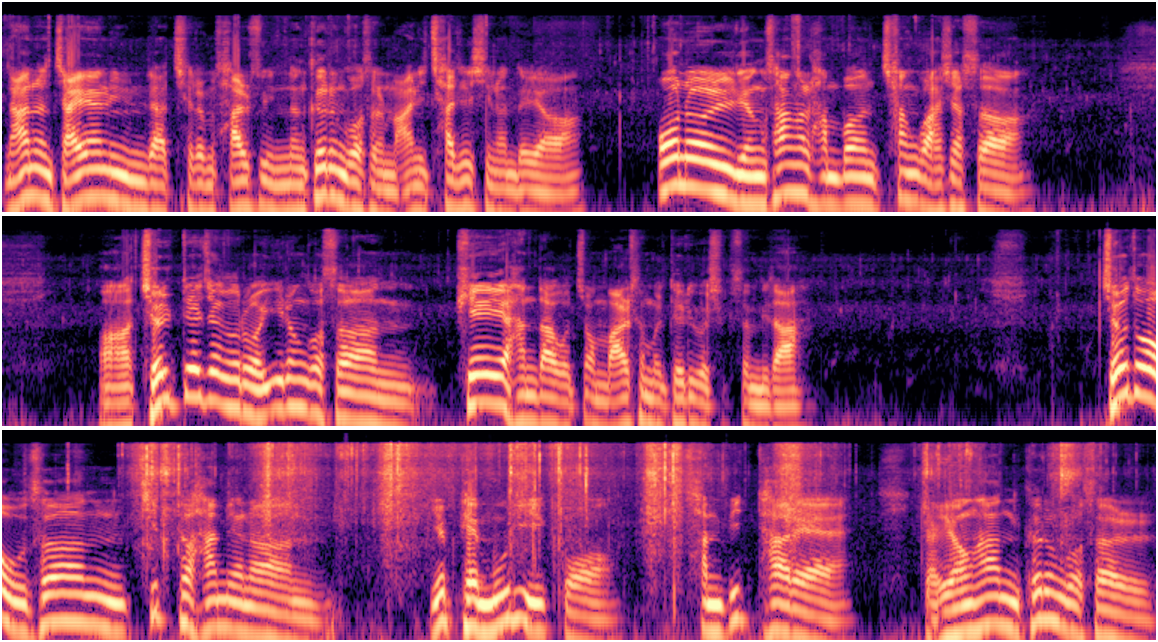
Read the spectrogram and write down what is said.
나는 자연인이다처럼 살 수 있는 그런 곳을 많이 찾으시는데요. 오늘 영상을 한번 참고하셔서 어, 절대적으로 이런 것은 피해야 한다고 좀 말씀을 드리고 싶습니다. 저도 우선 집터 하면은 옆에 물이 있고 산비탈에 조용한 그런 곳을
